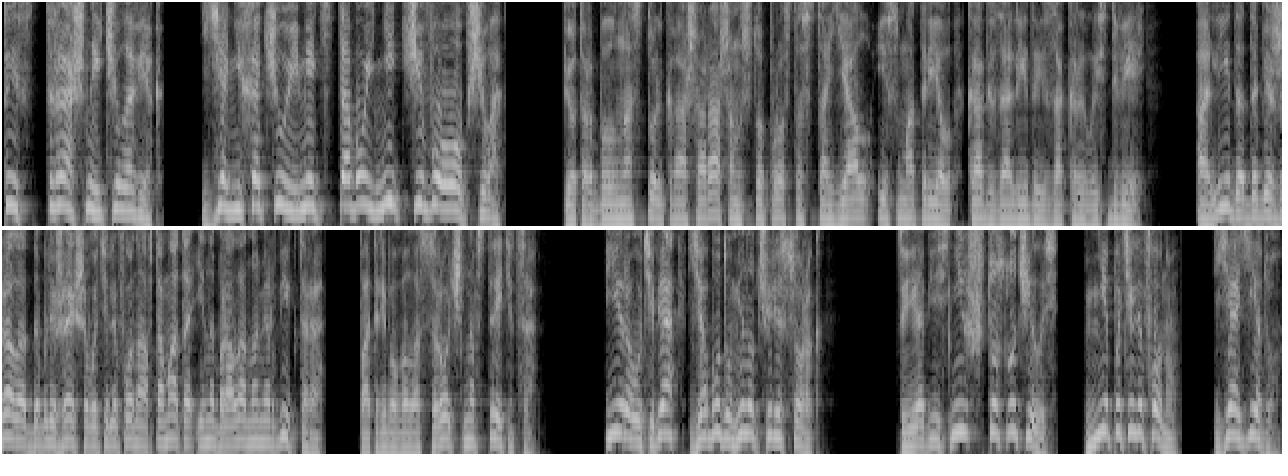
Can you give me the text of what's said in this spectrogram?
Ты страшный человек! Я не хочу иметь с тобой ничего общего! Петр был настолько ошарашен, что просто стоял и смотрел, как за Лидой закрылась дверь. А Лида добежала до ближайшего телефона автомата и набрала номер Виктора. Потребовала срочно встретиться. «Ира, у тебя? Я буду минут через сорок». «Ты объяснишь, что случилось? Не по телефону. Я еду».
